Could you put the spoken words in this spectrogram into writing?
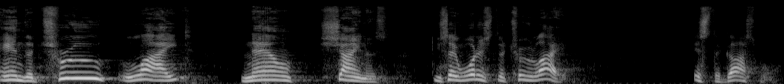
And the true light now shineth. You say, what is the true light? It's the gospel.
